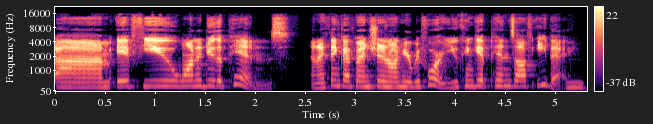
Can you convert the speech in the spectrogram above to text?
um, if you want to do the pins, and I think I've mentioned it on here before, you can get pins off eBay.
